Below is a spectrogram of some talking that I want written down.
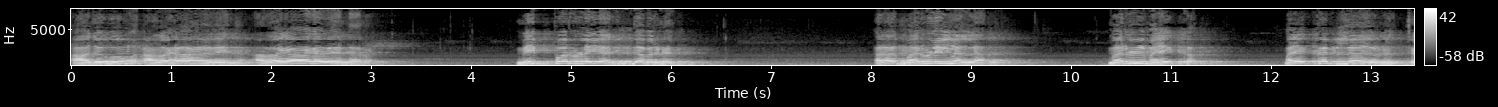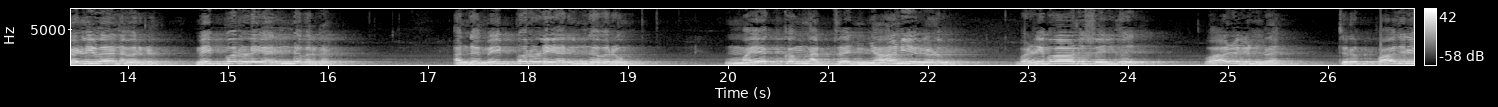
அதுவும் அழகாகவே அழகாகவே நிற மெய்ப்பொருளை அறிந்தவர்கள். அதாவது மருளில் அல்ல மருள் மயக்கம் மயக்கம் இல்லாதவர்கள் தெளிவானவர்கள் மெய்ப்பொருளை அறிந்தவர்கள். அந்த மெய்ப்பொருளை அறிந்தவரும் மயக்கம் அற்ற ஞானியர்களும் வழிபாடு செய்து வாழுகின்ற திருப்பாதிரி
